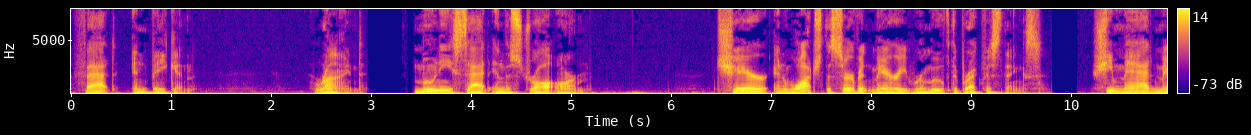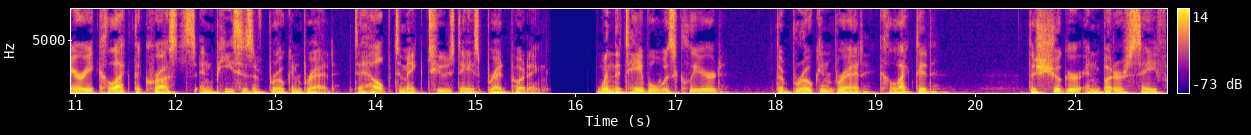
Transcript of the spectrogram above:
fat and bacon. Rind. Mooney sat in the straw arm, chair and watched the servant Mary remove the breakfast things. She mad Mary collect the crusts and pieces of broken bread to help to make Tuesday's bread pudding. When the table was cleared, the broken bread collected, the sugar and butter safe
